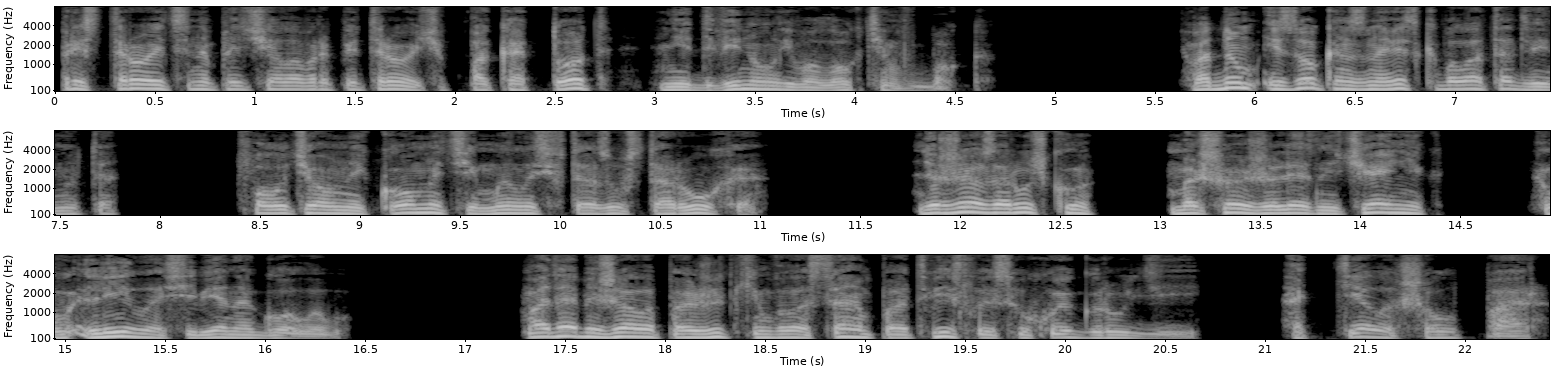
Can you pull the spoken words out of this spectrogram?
пристроиться на плече Лавра Петровича, пока тот не двинул его локтем в бок. В одном из окон занавеска была отодвинута. В полутемной комнате мылась в тазу старуха. Держа за ручку большой железный чайник, лила себе на голову. Вода бежала по жидким волосам, по отвислой сухой груди. От тела шел пар.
